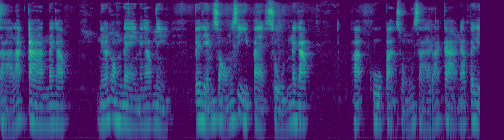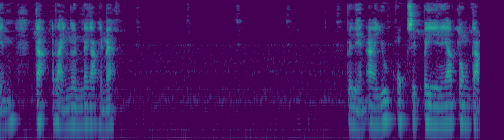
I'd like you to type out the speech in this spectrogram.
สารการนะครับ เนื้อทองแดงนะครับนี่เป็นเหรียญ2480 นะครับ พระครูประสงค์สารการนะครับเป็นเหรียญกระไหลเงินนะครับเห็นไหม เป็นเหรียญอายุ 60 ปีนะครับ ตรงกับ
